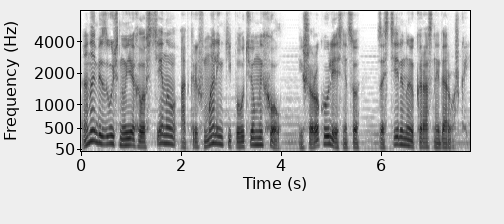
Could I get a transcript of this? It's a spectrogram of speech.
Она беззвучно уехала в стену, открыв маленький полутемный холл и широкую лестницу, застеленную красной дорожкой.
